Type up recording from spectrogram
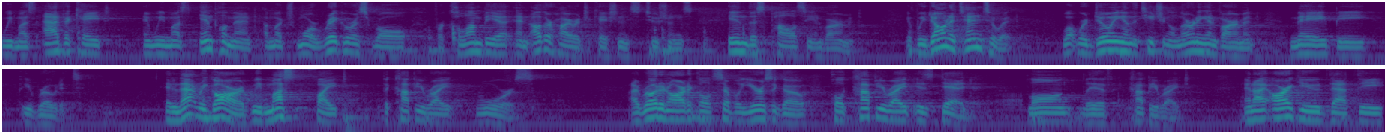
we must advocate, and we must implement a much more rigorous role for Columbia and other higher education institutions in this policy environment. If we don't attend to it, what we're doing in the teaching and learning environment may be eroded. And in that regard, we must fight the copyright wars. I wrote an article several years ago called Copyright is Dead, Long Live Copyright. And I argued that the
